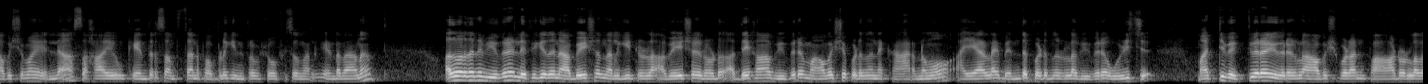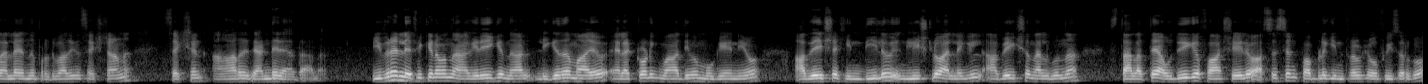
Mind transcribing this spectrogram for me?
ആവശ്യമായ എല്ലാ സഹായവും കേന്ദ്ര സംസ്ഥാന പബ്ലിക് ഇൻഫർമേഷൻ ഓഫീസർ നൽകേണ്ടതാണ്. അതുപോലെ തന്നെ വിവരം ലഭിക്കുന്നതിന് അപേക്ഷ നൽകിയിട്ടുള്ള അപേക്ഷകനോട് അദ്ദേഹം ആ വിവരം ആവശ്യപ്പെടുന്നതിന് കാരണമോ അയാളെ ബന്ധപ്പെടുന്നതിനുള്ള വിവരം ഒഴിച്ച് മറ്റ് വ്യക്തിപരമായ വിവരങ്ങൾ ആവശ്യപ്പെടാൻ പാടുള്ളതല്ല എന്ന് പ്രതിപാദിക്കുന്ന സെക്ഷനാണ് സെക്ഷൻ ആറ് രണ്ടിനകത്താണ്. വിവരം ലഭിക്കണമെന്ന് ആഗ്രഹിക്കുന്ന ആൾ ലിഖിതമായോ ഇലക്ട്രോണിക് മാധ്യമം മുഖേനയോ അപേക്ഷ ഹിന്ദിയിലോ ഇംഗ്ലീഷിലോ അല്ലെങ്കിൽ അപേക്ഷ നൽകുന്ന സ്ഥലത്തെ ഔദ്യോഗിക ഭാഷയിലോ അസിസ്റ്റന്റ് പബ്ലിക് ഇൻഫർമേഷൻ ഓഫീസർക്കോ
